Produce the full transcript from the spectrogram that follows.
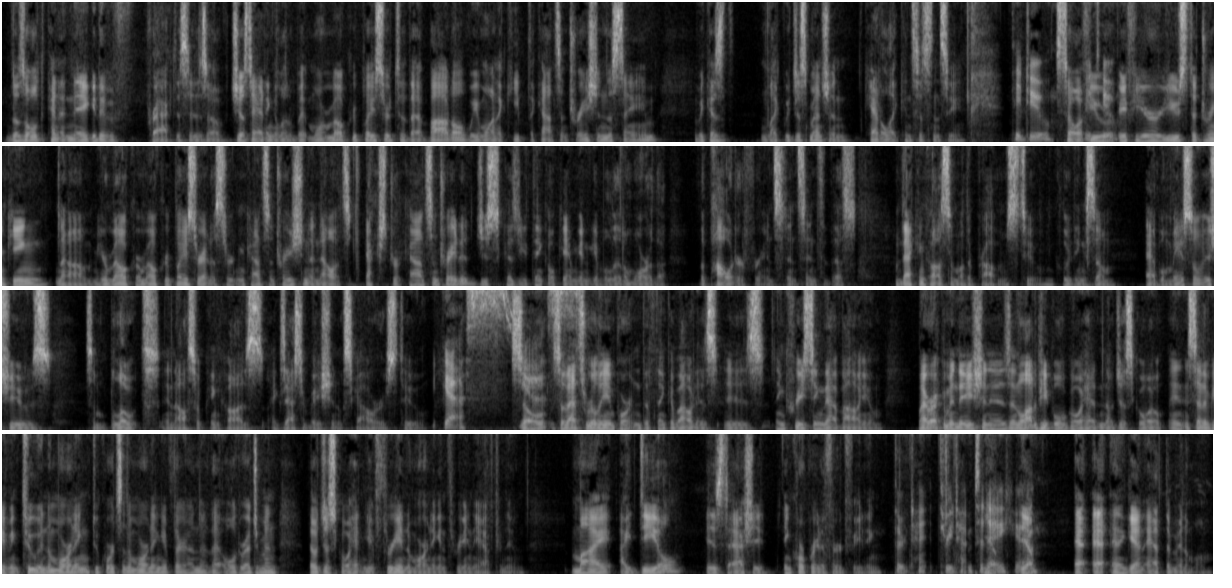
those old kind of negative practices of just adding a little bit more milk replacer to that bottle. We want to keep the concentration the same because like we just mentioned, cattle like consistency. They do. So if They you do. if you're used to drinking um, your milk or milk replacer at a certain concentration and now it's extra concentrated just because you think okay I'm going to give a little more of the the powder for instance into this that can cause some other problems too including some abomasal issues some bloat and also can cause exacerbation of scours too. yes. So yes. so that's really important to think about is is increasing that volume. My recommendation is, and a lot of people will go ahead and they'll just go out instead of giving two in the morning, two quarts in the morning, if they're under that old regimen, they'll just go ahead and give three in the morning and three in the afternoon. My ideal is to actually incorporate a third feeding. Third three times a Yep, day. Yeah. Yep. At, at, and again, at the minimum.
